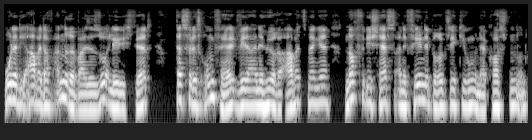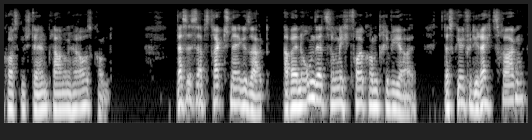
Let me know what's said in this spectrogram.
oder die Arbeit auf andere Weise so erledigt wird, dass für das Umfeld weder eine höhere Arbeitsmenge noch für die Chefs eine fehlende Berücksichtigung in der Kosten- und Kostenstellenplanung herauskommt. Das ist abstrakt schnell gesagt, aber in der Umsetzung nicht vollkommen trivial. Das gilt für die Rechtsfragen,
